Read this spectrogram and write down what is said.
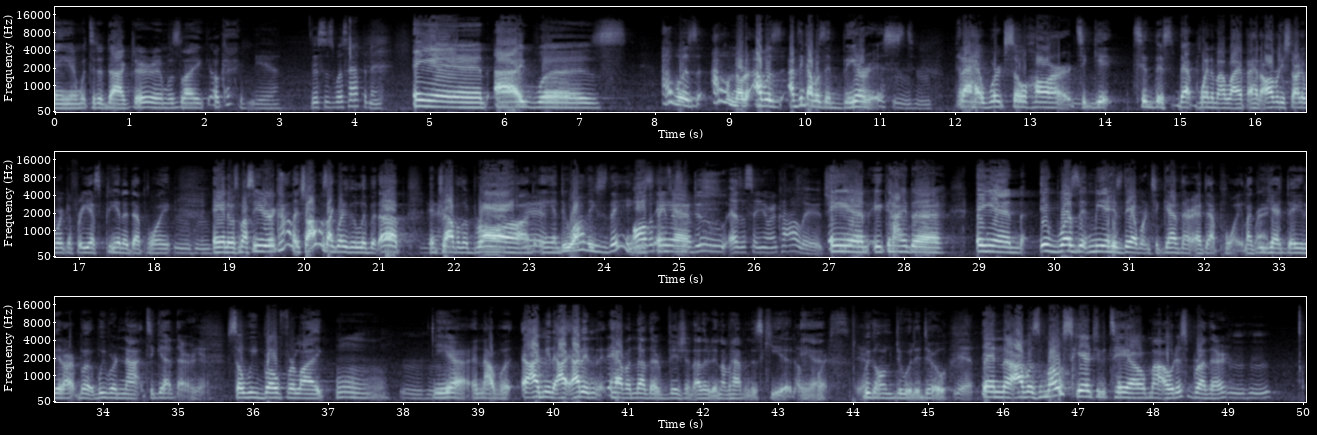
and went to the doctor and was like, okay. Yeah. This is what's happening. And I was, I was, I don't know, I was, I think I was embarrassed Mm-hmm. that I had worked so hard to get to this that point in my life. I had already started working for ESPN at that point, Mm-hmm. and it was my senior year of college, so I was like ready to live it up and travel abroad Yeah. and do all these things. All the things that you do as a senior in college. and it kind of and it wasn't me and his dad weren't together at that point like we had dated our, but we were not together Yeah. So we both were like mm, yeah and i was i mean I, I didn't have another vision other than i'm having this kid Of and course, yeah. we're gonna do what it do Yeah. and uh, i was most scared to tell my oldest brother Mm-hmm.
